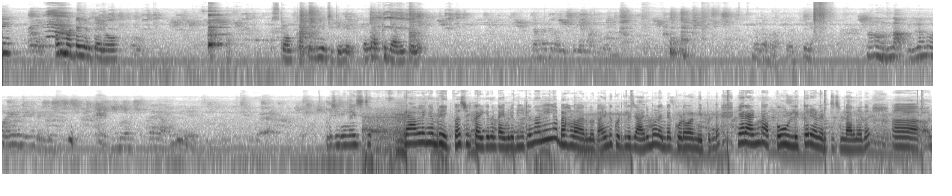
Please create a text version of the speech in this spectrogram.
ഒരു മുട്ട എടുത്തരോ സ്റ്റോക്ക് പിരിഞ്ഞ് വെച്ചിട്ടില്ലേ? എല്ലാവർക്കും രാവിലെ ഇല്ലെന്ന് ശരി കഴിച്ചിട്ട് രാവിലെ ഞാൻ ബ്രേക്ക്ഫാസ്റ്റ് കഴിക്കുന്ന ടൈമിൽ വീട്ടിൽ നല്ല ബഹളമായിരുന്നു കേട്ടോ. അതിന്റെ കൂട്ടത്തിൽ ജാനിമോൾ എന്റെ കൂടെ വന്നിട്ടുണ്ട്. ഞാൻ രണ്ട് അപ്പവും ഉള്ളിക്കറിയാണ് എടുത്തിട്ടുണ്ടായിരുന്നത്.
